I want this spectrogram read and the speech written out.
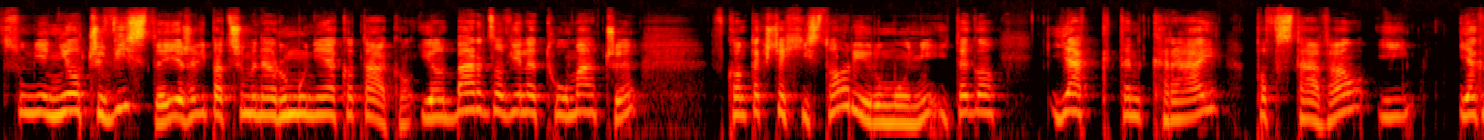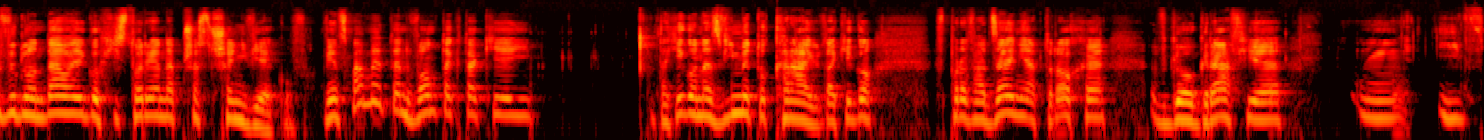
w sumie nieoczywisty, jeżeli patrzymy na Rumunię jako taką. I on bardzo wiele tłumaczy w kontekście historii Rumunii i tego, jak ten kraj powstawał i jak wyglądała jego historia na przestrzeni wieków. Więc mamy ten wątek takiej, takiego, nazwijmy to, kraju, takiego wprowadzenia trochę w geografię mm, i w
